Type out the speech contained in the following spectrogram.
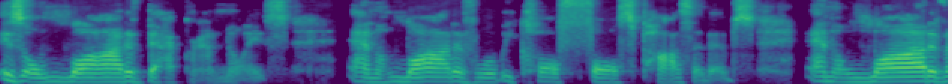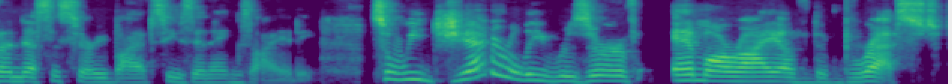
is a lot of background noise and a lot of what we call false positives and a lot of unnecessary biopsies and anxiety. So we generally reserve MRI of the breast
